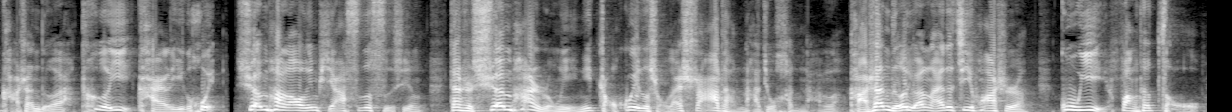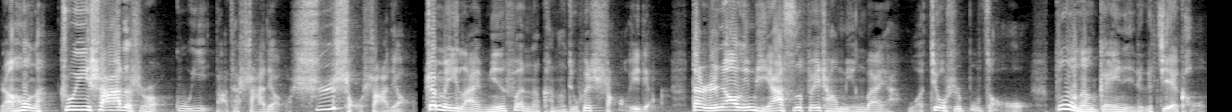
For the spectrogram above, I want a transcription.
卡山德啊特意开了一个会，宣判了奥林匹亚斯的死刑。但是宣判容易，你找刽子手来杀他，那就很难了。卡山德原来的计划是。故意放他走，然后呢，追杀的时候故意把他杀掉，失手杀掉。这么一来，民愤呢可能就会少一点。但是人家奥林匹亚斯非常明白呀，我就是不走，不能给你这个借口。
